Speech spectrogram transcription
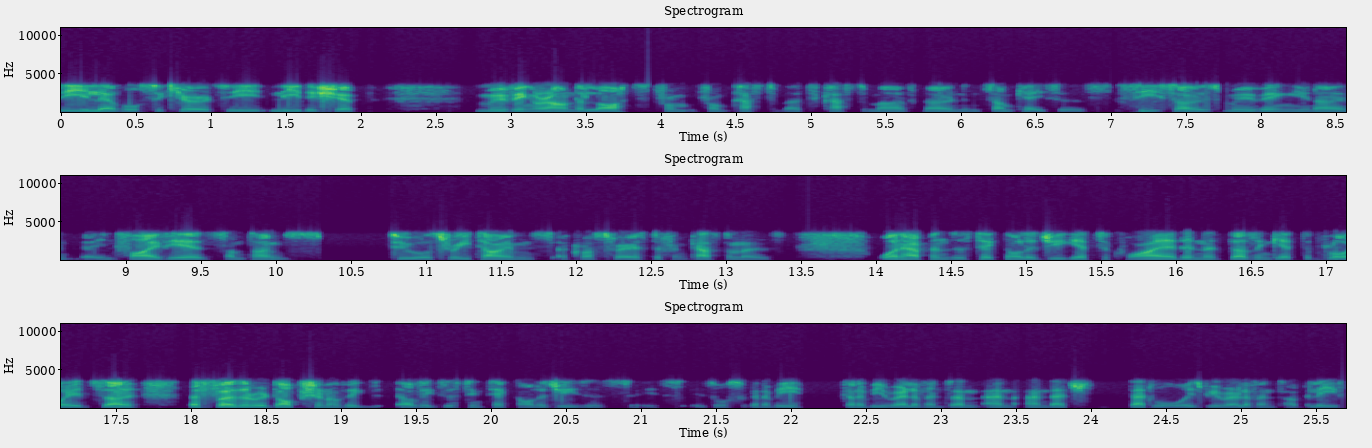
C-level security leadership moving around a lot from from customer to customer. I've known in some cases CISOs moving, you know, in five years, sometimes two or three times across various different customers. What happens is technology gets acquired and it doesn't get deployed. So the further adoption of ex- of existing technologies is, is is also going to be going to be relevant, and and and that sh- that will always be relevant, I believe.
